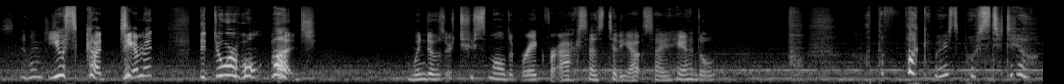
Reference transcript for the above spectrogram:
It's no use, God damn it! The door won't budge! Windows are too small to break for access to the outside handle. What the fuck am I supposed to do?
